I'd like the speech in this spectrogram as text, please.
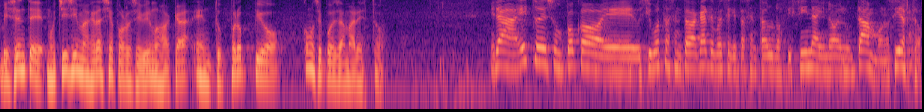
Vicente, muchísimas gracias por recibirnos acá en tu propio, ¿cómo se puede llamar esto? Mira, esto es un poco, eh, si vos estás sentado acá te parece que estás sentado en una oficina y no en un tambo, ¿no es cierto?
